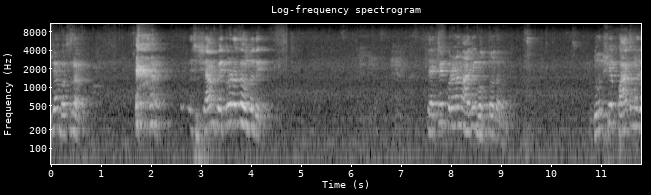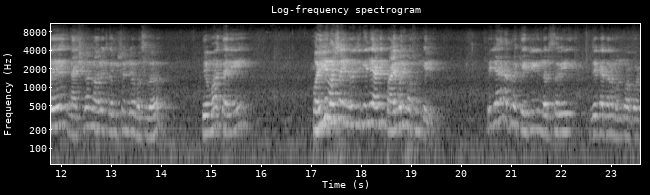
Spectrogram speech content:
जेव्हा बसलं श्याम पेत्रोडाचं होतं ते. त्याचे परिणाम आधी भोगतो आपण दोनशे पाच मध्ये नॅशनल नॉलेज कमिशन जेव्हा बसलं तेव्हा त्यांनी पहिली भाषा इंग्रजी केली आणि प्रायमरी पासून केली. ते जे आहे ना आपलं के जी नर्सरी जे काय त्याला म्हणतो आपण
